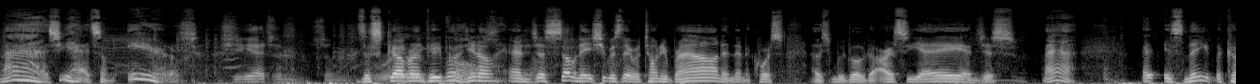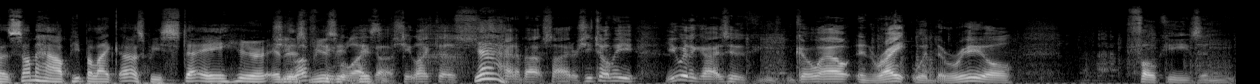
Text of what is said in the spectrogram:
Man, she had some ears. She had some some Discovering really people, you know, and Yeah. just so neat. She was there with Tony Brown, and then of course I was moved over to RCA, and just man, it's neat because somehow people like us we stay here in she this loved music people like business. us. She liked us Yeah. kind of outsiders. She told me you were the guys who go out and write with the real folkies and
